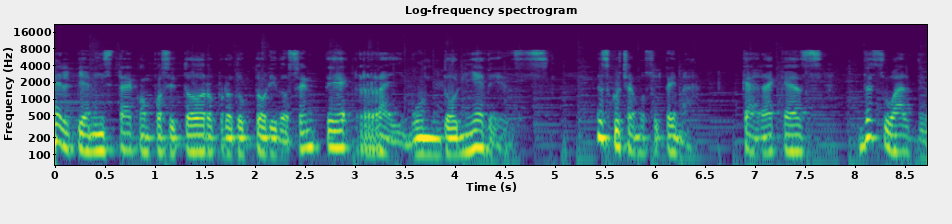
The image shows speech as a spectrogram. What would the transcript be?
El pianista, compositor, productor y docente Raimundo Nieves. Escuchamos su tema, Caracas, de su álbum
